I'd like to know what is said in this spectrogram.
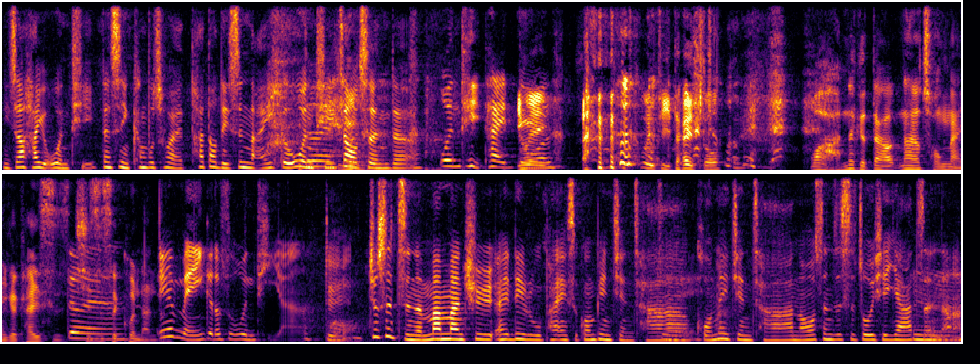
你知道他有问题，但是你看不出来他到底是哪一个问题造成的。问题太多了，因 为问题太多。哇，那个到那要从哪一个开始，其实是困难的，因为每一个都是问题啊。对，就是只能慢慢去哎，例如拍 X 光片检查、口内检查，然后甚至是做一些压诊啊，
